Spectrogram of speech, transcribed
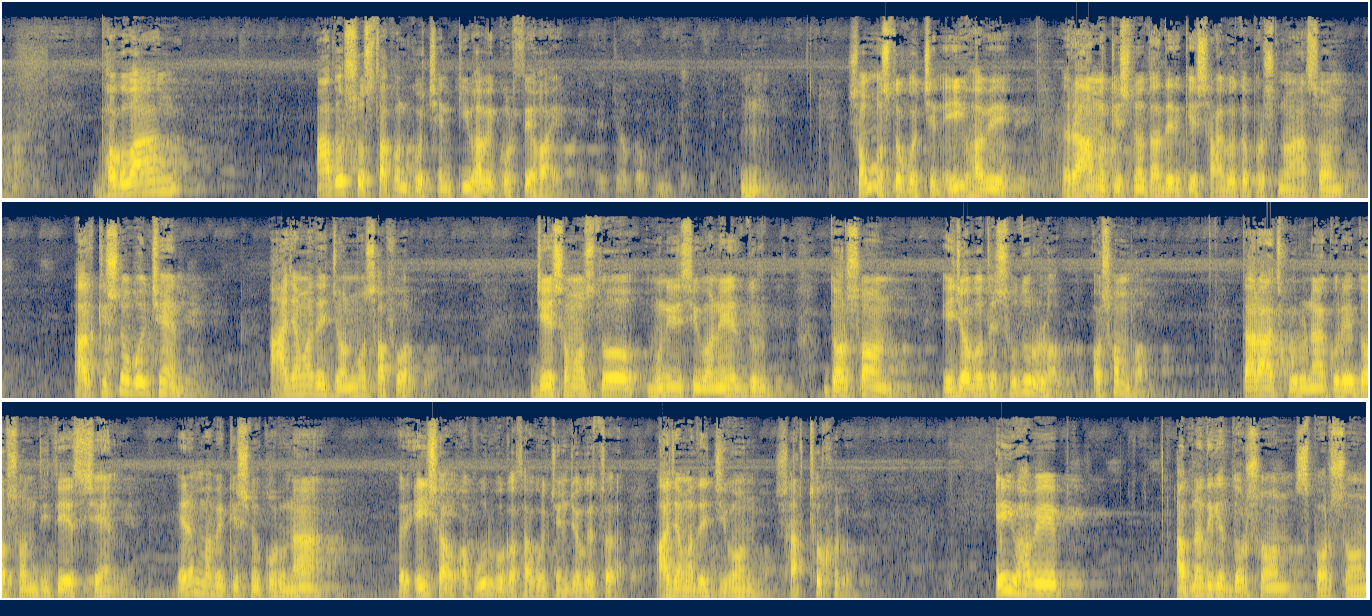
ভগবান আদর্শ স্থাপন করছেন, কীভাবে করতে হয়? সমস্ত করছেন। এইভাবে রামকৃষ্ণ তাদেরকে স্বাগত প্রশ্ন, আসন। আর কৃষ্ণ বলছেন, আজ আমাদের জন্ম সফল। যে সমস্ত মুনি ঋষিগণের দর্শন এই জগতে সুদূর্লভ, অসম্ভব, তারা আজ করুণা করে দর্শন দিতে এসছেন। এরমভাবে কৃষ্ণ করুণা এইসব অপূর্ব কথা বলছেন যোগেশ্বর আজ আমাদের জীবন সার্থক হলো। এইভাবে আপনাদেরকে দর্শন, স্পর্শন,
